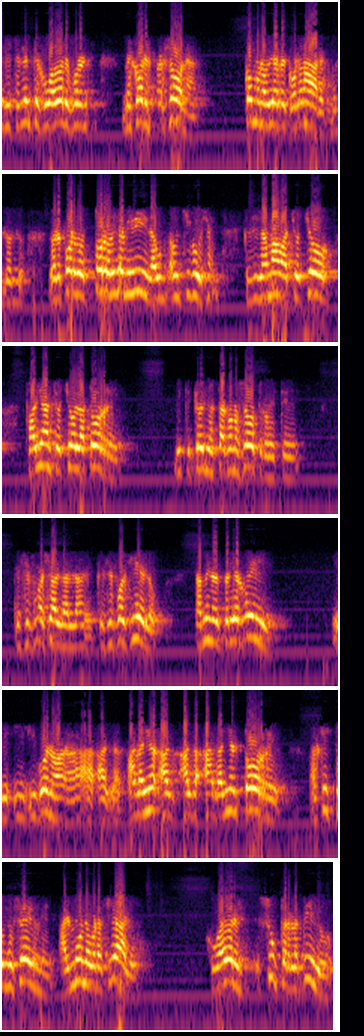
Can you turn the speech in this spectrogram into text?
de excelentes jugadores fueron mejores personas ¿Cómo no voy a recordar? Lo, recuerdo todos los días de mi vida, a un, chico que se llamaba Chocho, Fabián Chocho La Torre, viste que hoy no está con nosotros, este, que se fue allá, que se fue al cielo. También el Pérez Ruiz, y, bueno, a, Daniel, a, Daniel Torre, a Gisto Musene, al Mono Braciales, jugadores superlativos,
